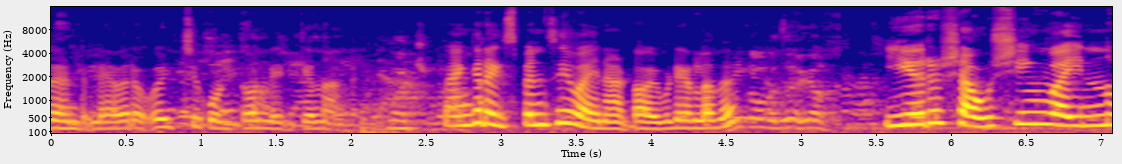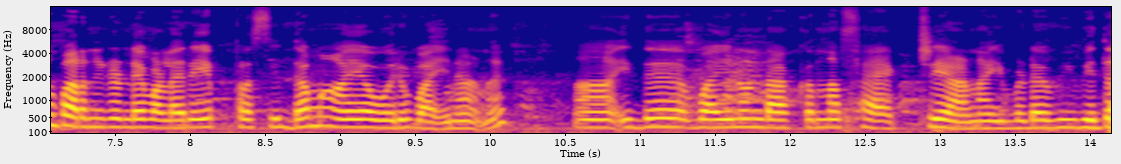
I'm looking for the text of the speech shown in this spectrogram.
വേണ്ടില്ലേ അവർ ഒഴിച്ച് കൊടുത്തുകൊണ്ടിരിക്കുന്നുണ്ട് ഭയങ്കര എക്സ്പെൻസീവ് വൈനാട്ടോ ഇവിടെയുള്ളത്. ഈ ഒരു ഷൗഷിങ് വൈൻ എന്ന് പറഞ്ഞിട്ടുണ്ടെങ്കിൽ വളരെ പ്രസിദ്ധമായ ഒരു വൈനാണ്. ഇത് വൈൻ ഉണ്ടാക്കുന്ന ഫാക്ടറിയാണ്. ഇവിടെ വിവിധ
